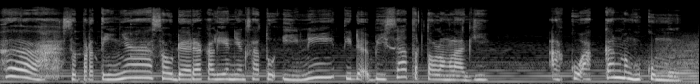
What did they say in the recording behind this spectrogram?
Hah, sepertinya saudara kalian yang satu ini tidak bisa tertolong lagi. Aku akan menghukummu.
